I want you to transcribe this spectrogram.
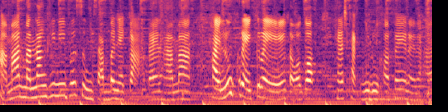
สามารถมานั่งที่นี่เพื่อซึมซับบรรยากาศได้นะคะ มาถ่ายรูปเก๋ๆแต่ว่าก็แฮชแท็กบูดูคาเฟ่หน่อยนะคะ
